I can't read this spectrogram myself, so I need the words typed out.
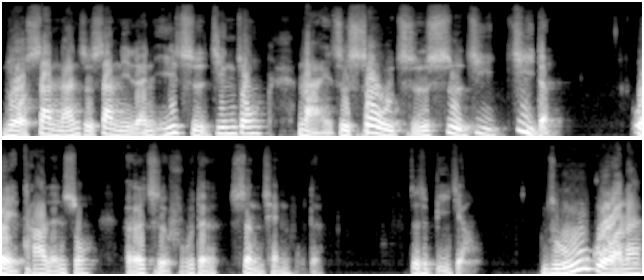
若善男子、善女人以此经中乃至受持四记记等，为他人说，而此福德胜千福德。这是比较。如果呢，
